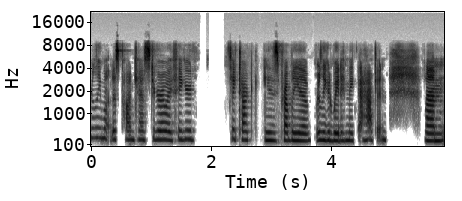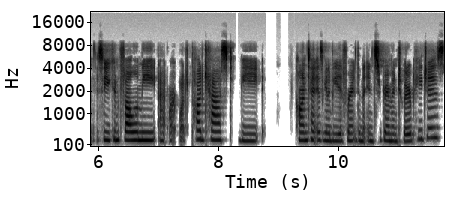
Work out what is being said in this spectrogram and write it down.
really want this podcast to grow, I figured TikTok is probably a really good way to make that happen. Um, so you can follow me at ArtWatch Podcast. The content is going to be different than the Instagram and Twitter pages,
